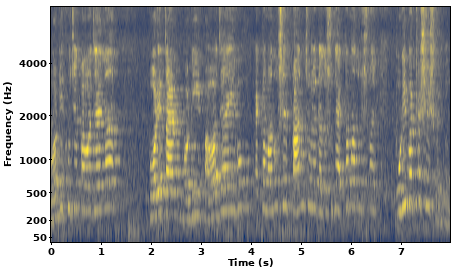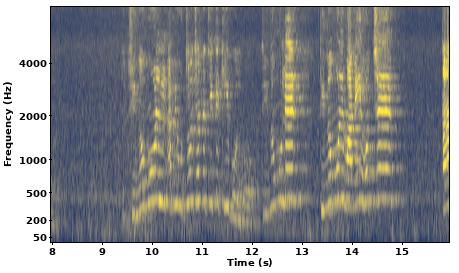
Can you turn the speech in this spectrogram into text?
বডি খুঁজে পাওয়া যায় না, পরে তার বডি পাওয়া যায় এবং একটা মানুষের প্রাণ চলে গেল, শুধু একটা মানুষ নয়, পরিবারটা শেষ হয়ে গেল। তো তৃণমূল, আমি উজ্জ্বল চ্যাটার্জিকে কি বলব? তৃণমূলের, তৃণমূল মানেই হচ্ছে তারা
